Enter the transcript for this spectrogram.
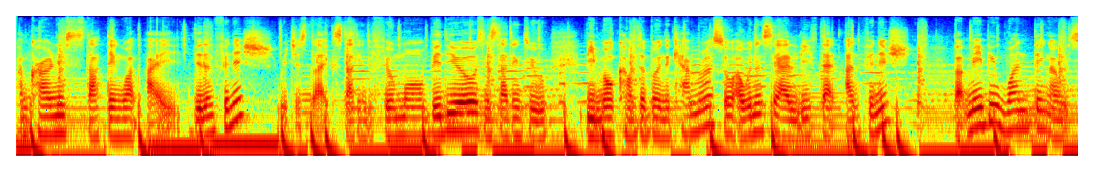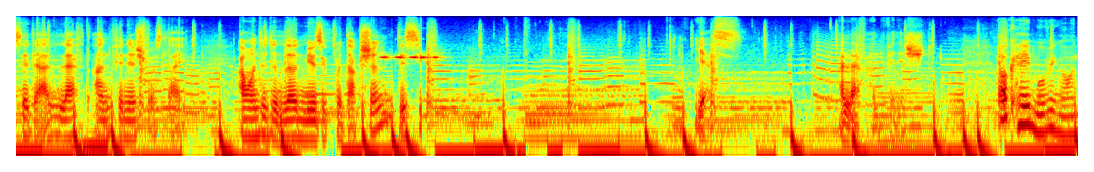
I'm currently starting what I didn't finish, which is like starting to film more videos and starting to be more comfortable in the camera. So I wouldn't say I leave that unfinished. But maybe one thing I would say that I left unfinished was like, I wanted to learn music production this year. Yes, I left unfinished. Okay, moving on.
